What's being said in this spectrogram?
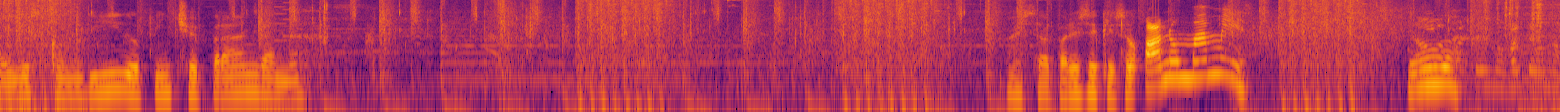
Ahí escondido, pinche prángana. Ahí está, parece que son. ¡Ah, no mames! No, iba- falta uno, falta uno.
